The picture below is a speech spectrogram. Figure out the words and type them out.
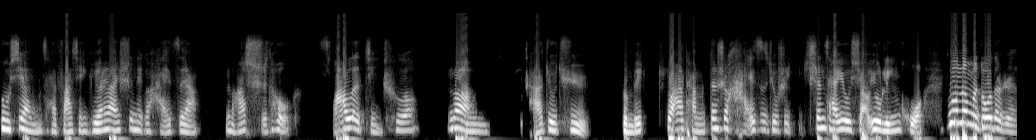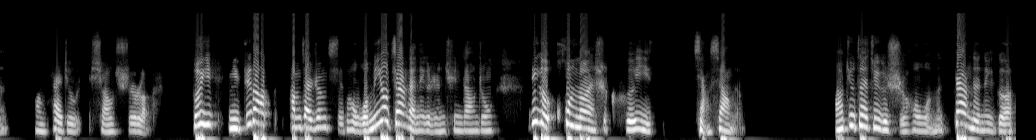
路线，我们才发现原来是那个孩子呀，拿石头砸了警车。那警察就去准备抓他们，但是孩子就是身材又小又灵活，又那么多的人，很快就消失了。所以你知道他们在扔石头，我们又站在那个人群当中，那个混乱是可以想象的。然后就在这个时候，我们站的那个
